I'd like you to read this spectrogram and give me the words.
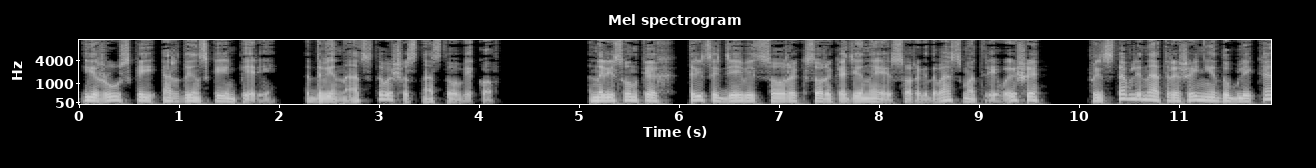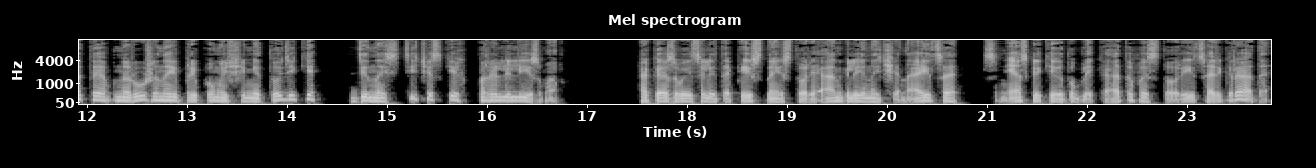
и Русской Ордынской империи XII-XVI веков. На рисунках 39, 40, 41 и 42, смотри выше, представлены отражения дубликаты, обнаруженные при помощи методики династических параллелизмов. Оказывается, летописная история Англии начинается с нескольких дубликатов истории Царьграда,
